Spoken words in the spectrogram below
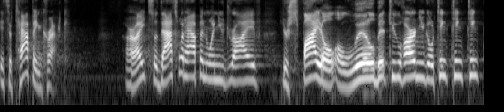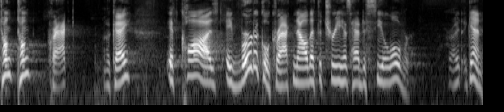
It's a tapping crack. All right, so that's what happened when you drive your spile a little bit too hard and you go tink, tink, tink, tunk, tunk, crack. Okay? It caused a vertical crack now that the tree has had to seal over. Right? Again,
